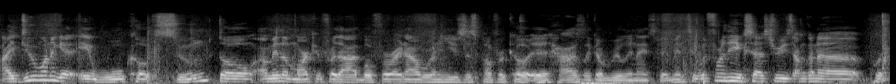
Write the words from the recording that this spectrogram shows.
I do want to get a wool coat soon, so I'm in the market for that, but for right now, we're going to use this puffer coat. It has like a really nice fitment to it. For the accessories, I'm going to put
